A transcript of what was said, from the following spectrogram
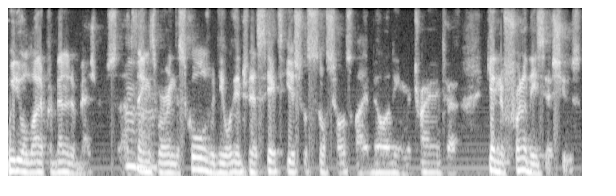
we do a lot of preventative measures. Uh, Mhm. Things where in the schools we deal with internet safety issues, social liability, and we're trying to get in front of these issues.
